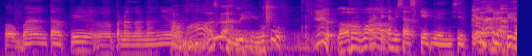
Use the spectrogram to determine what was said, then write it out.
Korban tapi eh, penanganannya lama sekali. Lama. Nah, kita bisa skip yang situ. Nggak bisa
